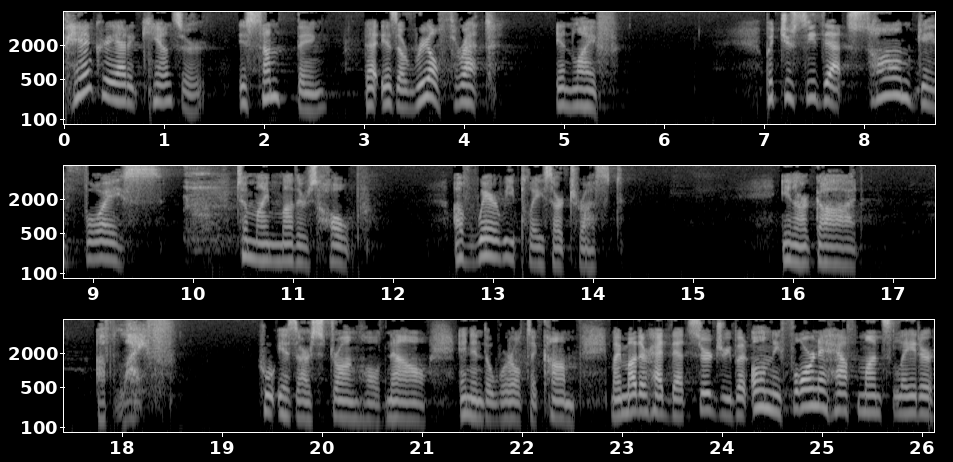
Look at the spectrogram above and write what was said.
Pancreatic cancer is something that is a real threat in life. But you see, that psalm gave voice to my mother's hope of where we place our trust in our God of life, who is our stronghold now and in the world to come. My mother had that surgery, but only four and a half months later,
